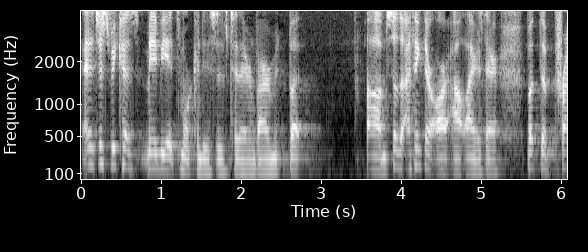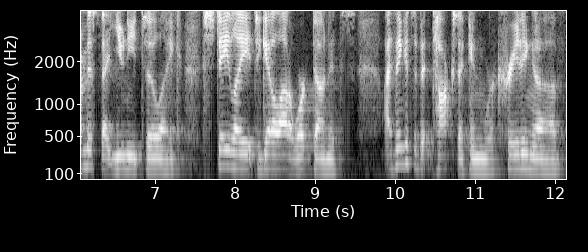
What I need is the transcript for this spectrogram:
And it's just because maybe it's more conducive to their environment, but. Um, so I think there are outliers there, but the premise that you need to like stay late to get a lot of work done, it's I think it's a bit toxic, and we're creating a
